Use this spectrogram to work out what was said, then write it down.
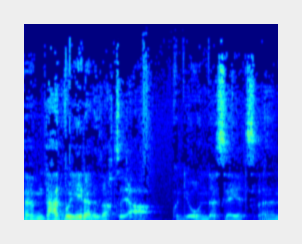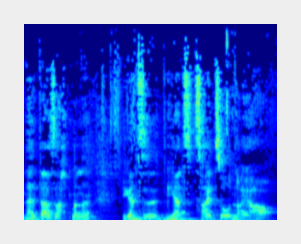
Ähm, da hat wohl jeder gesagt, so ja, Union, das ist ja jetzt, äh, ne, da sagt man ne, die ganze, die ganze Zeit so, naja,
